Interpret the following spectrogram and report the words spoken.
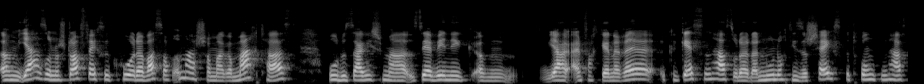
ähm, ja so eine Stoffwechselkur oder was auch immer schon mal gemacht hast, wo du, sage ich mal, sehr wenig ähm, ja einfach generell gegessen hast oder dann nur noch diese Shakes getrunken hast.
